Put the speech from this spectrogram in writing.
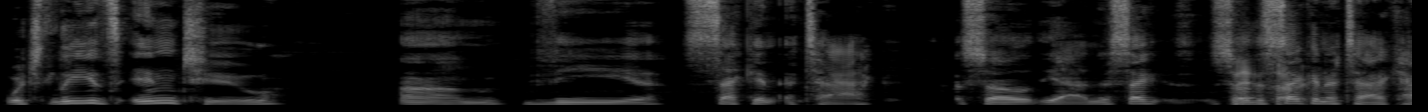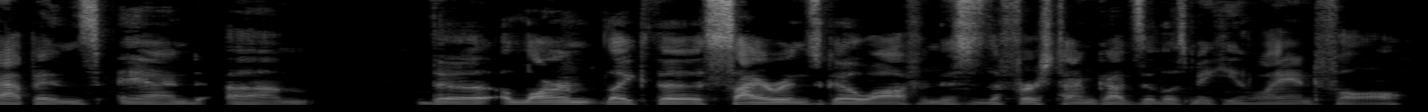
which leads into um the second attack. So yeah, and the second so Yeah, the sorry. second attack happens and um the alarm like the sirens go off and this is the first time godzilla's making landfall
